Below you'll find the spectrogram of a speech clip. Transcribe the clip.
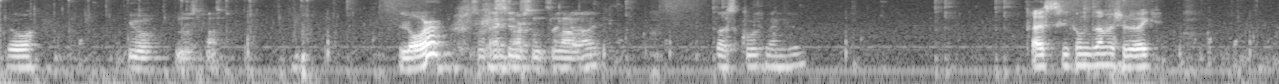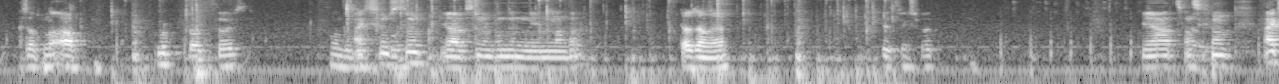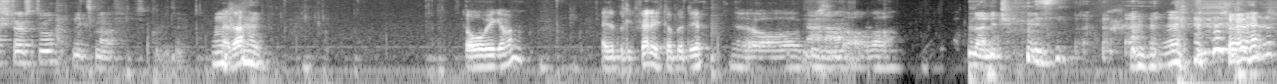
Jo. Jo, du hast passt. Lore? So echt alles unter Lava. Ja. Das ist gut, mein Lieber. 30 Sekunden sind wir schon wieder weg. Als ob nur ab. Gut, Platz da ist. Und du bist kommst du? Ja, wir sind im Grunde nebeneinander. Da sind wir. Jetzt nichts weiter. Ja, 20 Sekunden. Alex, stellst du? Nichts mehr auf. Das ist eine gute Idee. Ja, da. Da oben gehen wir. Also ein bisschen gefährlich da bei dir. Ja, ein Nein, bisschen nein. Lava. Alleine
